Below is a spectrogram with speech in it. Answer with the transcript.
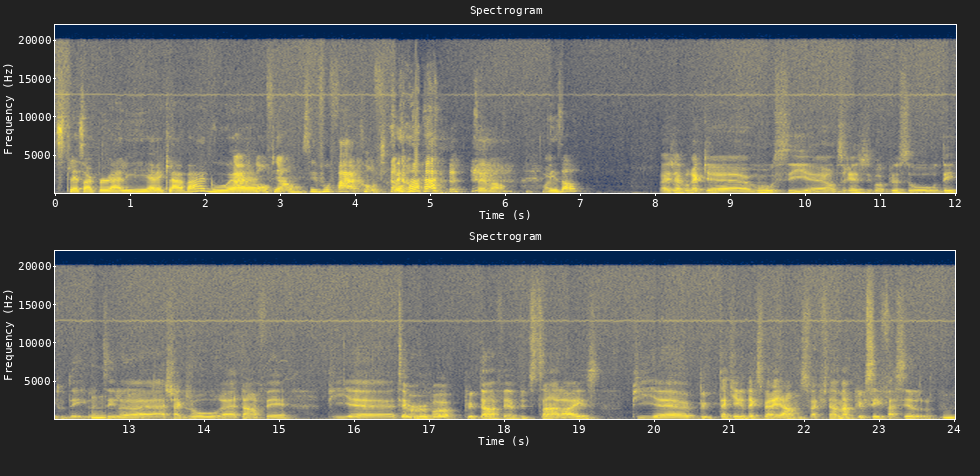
Tu te laisses un peu aller avec la vague ou. Faire confiance. Il faut faire confiance. c'est bon. Ouais. Les autres? Ben, j'avouerais que euh, moi aussi, euh, on dirait que j'y vais plus au day-to-day. Mm. Tu sais, là, euh, à chaque jour, t'en fais. Puis, euh, tu sais, veux, veux pas, plus que t'en fais, plus tu te sens à l'aise. Puis, plus que t'acquiers d'expérience. Fait que finalement, plus que c'est facile. Mm.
